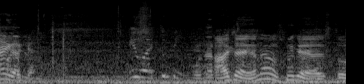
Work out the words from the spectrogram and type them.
आएगा क्या. आ जाएगा ना उसमें क्या है तो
